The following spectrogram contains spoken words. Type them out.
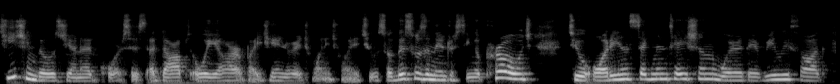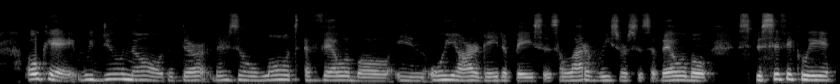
teaching those gen ed courses adopt OER by January 2022. So this was an interesting approach to audience segmentation where they really thought, okay, we do know that there, there's a lot available in OER databases, a lot of resources available specifically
